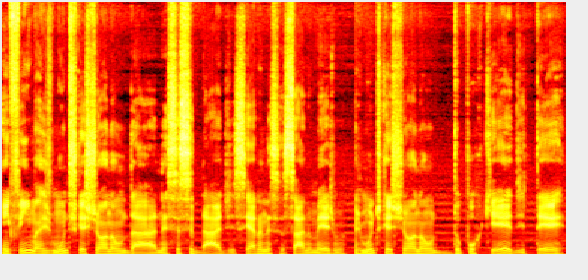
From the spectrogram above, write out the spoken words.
Enfim, mas muitos questionam da necessidade, se era necessário mesmo, mas muitos questionam do porquê de ter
